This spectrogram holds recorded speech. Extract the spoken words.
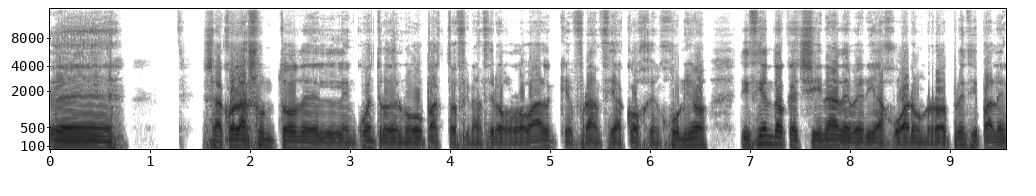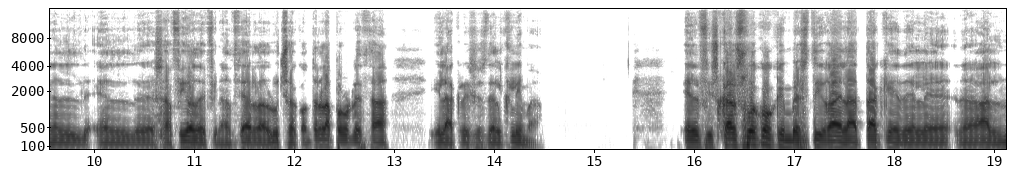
Eh, sacó el asunto del encuentro del nuevo pacto financiero global que Francia acoge en junio, diciendo que China debería jugar un rol principal en el desafío de financiar la lucha contra la pobreza y la crisis del clima. El fiscal sueco que investiga el ataque eh, al,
